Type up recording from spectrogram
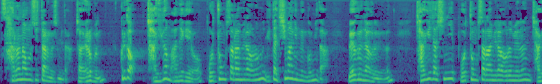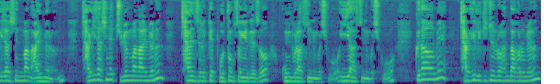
살아남을 수 있다는 것입니다. 자, 여러분. 그러니까 자기가 만약에요, 보통 사람이라 그러면 일단 희망이 있는 겁니다. 왜 그러냐 그러면은 자기 자신이 보통 사람이라 그러면은 자기 자신만 알면은 자기 자신의 주변만 알면은 자연스럽게 보통성에 대해서 공부를 할 수 있는 것이고 이해할 수 있는 것이고 그 다음에 자기를 기준으로 한다 그러면은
